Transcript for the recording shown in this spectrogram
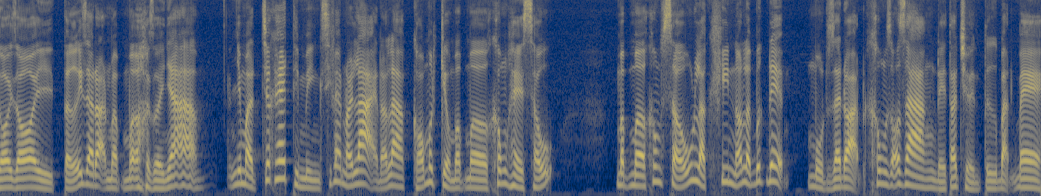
Rồi rồi, tới giai đoạn mập mờ rồi nhá. Nhưng mà trước hết thì mình xin phép nói lại đó là có một kiểu mập mờ không hề xấu. Mập mờ không xấu là khi nó là bước đệm, một giai đoạn không rõ ràng để ta chuyển từ bạn bè,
